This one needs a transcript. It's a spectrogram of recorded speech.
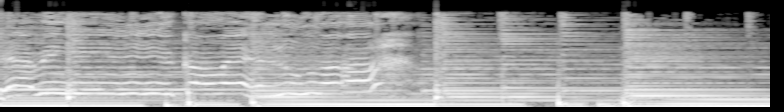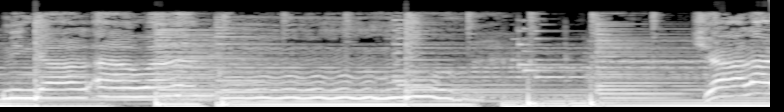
Daring ninggal awakku. Jalan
